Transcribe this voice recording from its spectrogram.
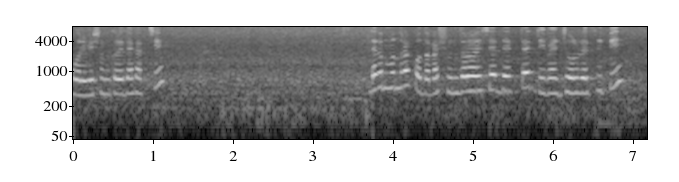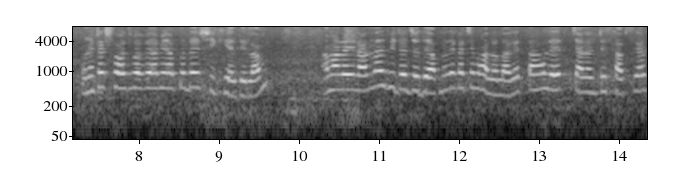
পরিবেশন করে দেখাচ্ছি। দেখুন বন্ধুরা, কতটা সুন্দর হয়েছে দেখতে, ডিমের ঝোল রেসিপি অনেকটা সহজভাবে আমি আপনাদের শিখিয়ে দিলাম। আমার এই রান্নার ভিডিও যদি আপনাদের কাছে ভালো লাগে, তাহলে চ্যানেলটি সাবস্ক্রাইব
